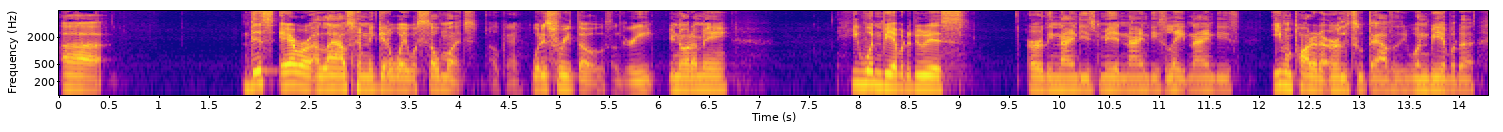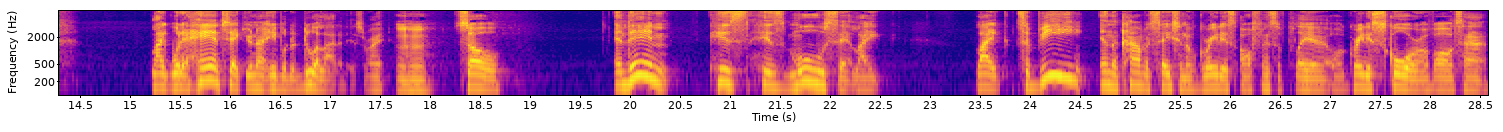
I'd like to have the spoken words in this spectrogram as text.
Uh, this era allows him to get away with so much Okay. with his free throws. Agreed. You know what I mean? He wouldn't be able to do this early 90s, mid 90s, late 90s, even part of the early 2000s. He wouldn't be able to, like with a hand check, you're not able to do a lot of this, right? Mm-hmm. So, and then his his move set, like like to be in the conversation of greatest offensive player or greatest scorer of all time,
